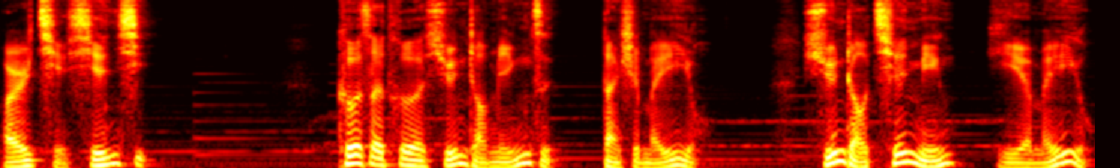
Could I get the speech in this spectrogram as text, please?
而且纤细。科赛特寻找名字，但是没有；寻找签名也没有。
